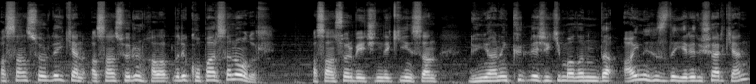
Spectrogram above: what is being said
asansördeyken asansörün halatları koparsa ne olur? Asansör ve içindeki insan dünyanın kütle çekim alanında aynı hızda yere düşerken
